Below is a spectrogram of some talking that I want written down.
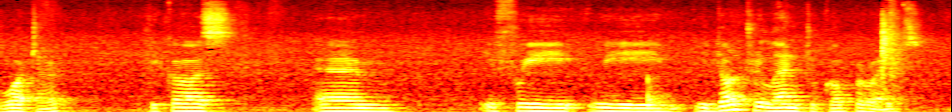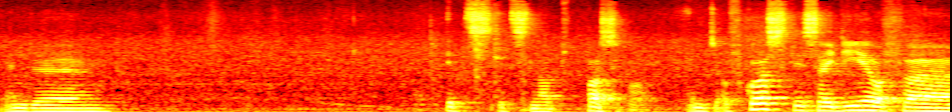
water because um, if we, we, we don't relearn to cooperate and um, it's, it's not possible. And of course this idea of uh,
